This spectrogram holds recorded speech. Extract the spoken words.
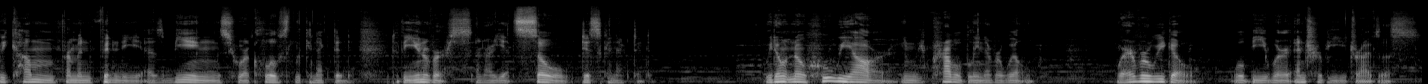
We come from infinity as beings who are closely connected to the universe and are yet so disconnected. We don't know who we are, and we probably never will. Wherever we go will be where entropy drives us,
